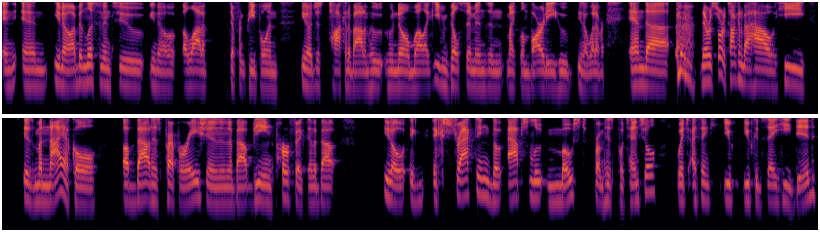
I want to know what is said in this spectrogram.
and and you know, I've been listening to you know a lot of different people and you know just talking about him who who know him well like even Bill Simmons and Mike Lombardi who you know whatever. And uh, they were sort of talking about how he is maniacal about his preparation and about being perfect and about you know e- extracting the absolute most from his potential which I think you you could say he did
